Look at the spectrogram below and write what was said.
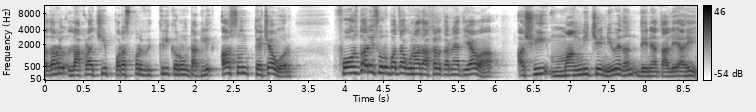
सदर लाकडाची परस्पर विक्री करून टाकली असून त्याच्यावर फौजदारी स्वरूपाचा गुन्हा दाखल करण्यात यावा अशी मागणीचे निवेदन देण्यात आले आहे.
